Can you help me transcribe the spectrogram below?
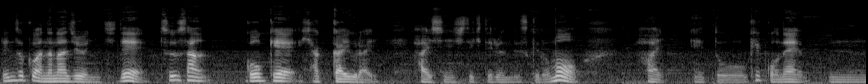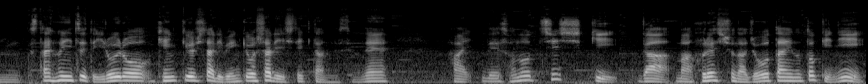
連続は70日で通算合計100回ぐらい配信してきてるんですけどもはい。えっ、ー、と結構ねうんスタイフについていろいろ研究したり勉強したりしてきたんですよね。はい。でその知識がまあフレッシュな状態の時に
